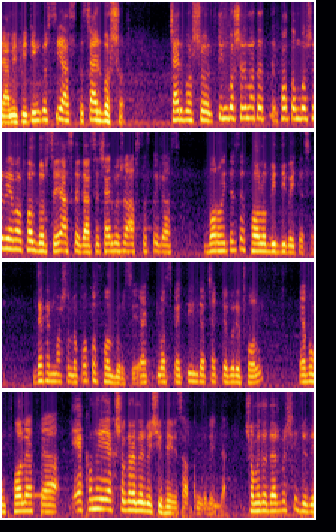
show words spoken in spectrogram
ড্রামে ফিটিং করছি আজকে চার বছর। চার বছর, তিন বছরের মতো প্রথম বছরই আমার ফল ধরছে, আজকে গাছে চার বছর আস্তে আস্তে গাছ বড় হইতেছে, ফলও বৃদ্ধি পাইতেছে। দেখেন মাসাল্লাহ কত ফল ধরছে, এক প্লসকায় তিনটা, চারটা করে ফল। এবং ফল একটা এখনই একশো গ্রামের বেশি হয়ে গেছে, আলহামদুলিল্লাহ। সমেত দেশবাসী যদি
